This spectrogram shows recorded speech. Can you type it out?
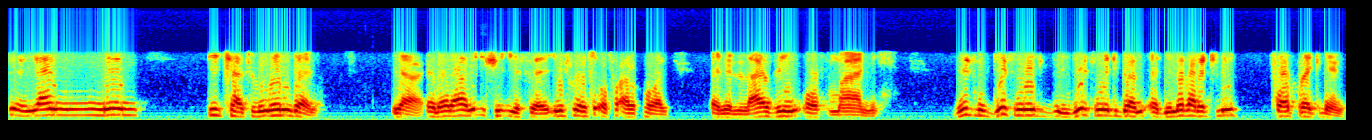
young men, teachers, women, yeah, and another issue is the influence of alcohol and the loving of money. This this make this make them uh, deliberately fall pregnant.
